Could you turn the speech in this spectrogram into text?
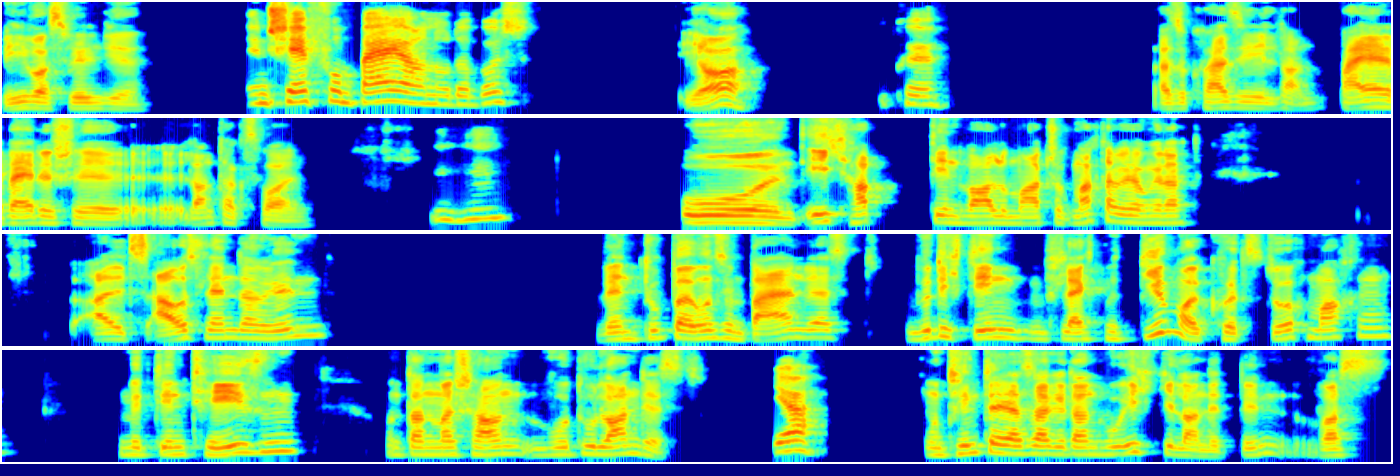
Wie, was wählen wir? Den Chef von Bayern, oder was? Ja. Okay. Also quasi Land bayerische äh, Landtagswahlen. Mhm. Und ich habe den Wahlomat schon gemacht, aber ich habe gedacht, als Ausländerin, wenn du bei uns in Bayern wärst, würde ich den vielleicht mit dir mal kurz durchmachen, mit den Thesen und dann mal schauen, wo du landest. Ja. Und hinterher sage ich dann, wo ich gelandet bin, was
